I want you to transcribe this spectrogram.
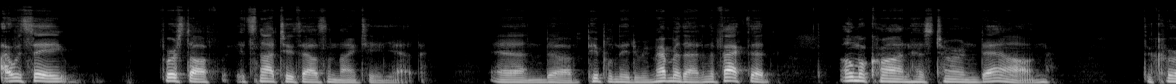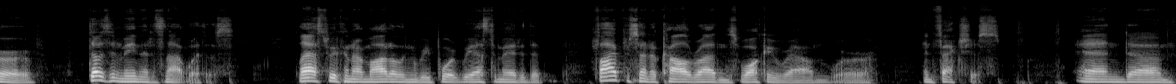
I would say, first off, it's not 2019 yet. And uh, people need to remember that. And the fact that Omicron has turned down the curve doesn't mean that it's not with us. Last week in our modeling report, we estimated that 5% of Coloradans walking around were infectious. And um,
